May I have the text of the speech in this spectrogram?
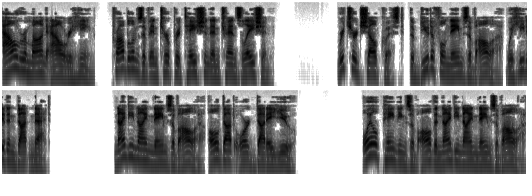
Al-Rahman al-Rahim Problems of Interpretation and Translation Richard Shellquist, The Beautiful Names of Allah Wahidatan.net 99 Names of Allah Oil paintings of all the 99 names of Allah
